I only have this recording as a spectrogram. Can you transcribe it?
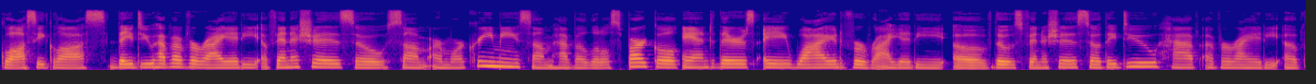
glossy gloss. They do have a variety of finishes, so some are more creamy, some have a little sparkle, and there's a wide variety of those finishes, so they do have a variety of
